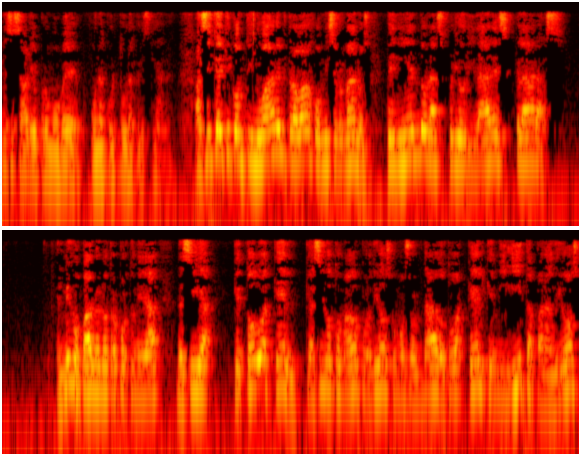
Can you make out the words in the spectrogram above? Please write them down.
necesario promover una cultura cristiana. Así que hay que continuar el trabajo, mis hermanos, teniendo las prioridades claras. El mismo Pablo en otra oportunidad decía, que todo aquel que ha sido tomado por Dios como soldado, todo aquel que milita para Dios,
